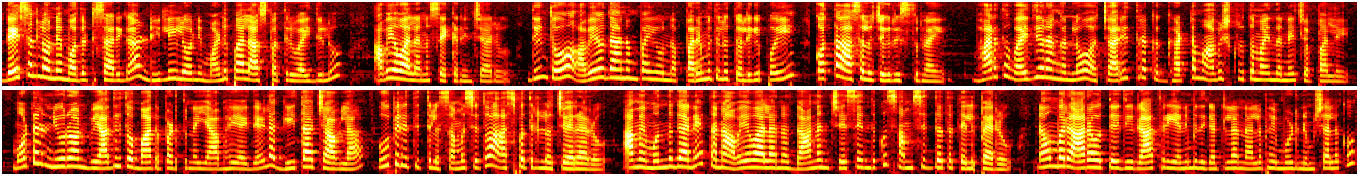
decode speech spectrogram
దేశంలోనే మొదటిసారిగా ఢిల్లీలోని మణిపాల్ ఆసుపత్రి వైద్యులు అవయవాలను సేకరించారు. దీంతో అవయవదానంపై ఉన్న పరిమితులు తొలగిపోయి కొత్త ఆశలు చిగురిస్తున్నాయి. భారత వైద్య రంగంలో చారిత్రక ఘట్టం ఆవిష్కృతమైందనే చెప్పాలి. మోటార్ న్యూరాన్ వ్యాధితో బాధపడుతున్న యాభై ఐదేళ్ళ గీతా చావ్లా ఊపిరితిత్తుల సమస్యతో ఆసుపత్రిలో చేరారు. ఆమె ముందుగానే తన అవయవాలను దానం చేసేందుకు సంసిద్ధత తెలిపారు. నవంబర్ ఆరవ తేదీ రాత్రి ఎనిమిది గంటల నలభై మూడు నిమిషాలకు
